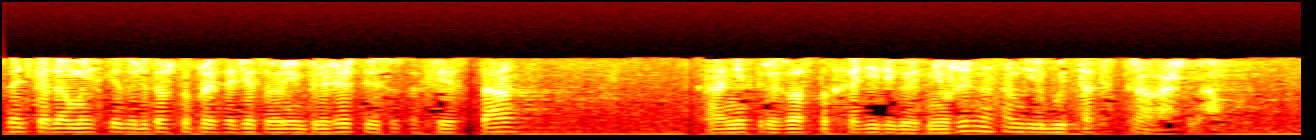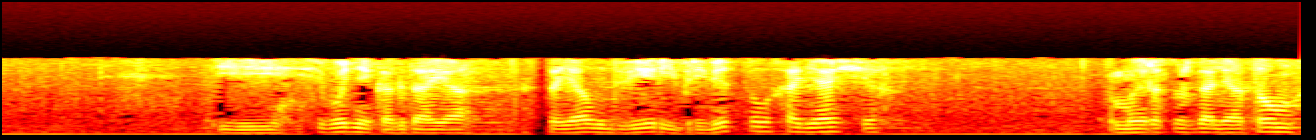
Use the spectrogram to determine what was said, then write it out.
Знаете, когда мы исследовали то, что произойдет во время пришествия Иисуса Христа, а некоторые из вас подходили и говорят, неужели на самом деле будет так страшно? И сегодня, когда я стоял у двери и приветствовал ходящих, мы рассуждали о том,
